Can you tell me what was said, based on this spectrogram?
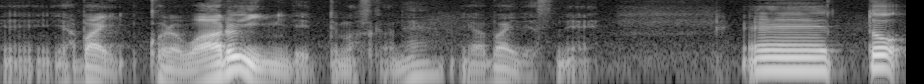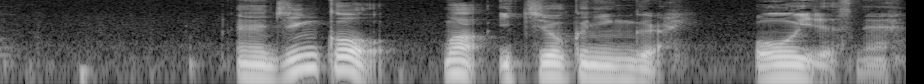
えー、やばい。これは悪い意味で言ってますかね。やばいですね。えー、っと、えー、人口は1億人ぐらい。多いですね。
